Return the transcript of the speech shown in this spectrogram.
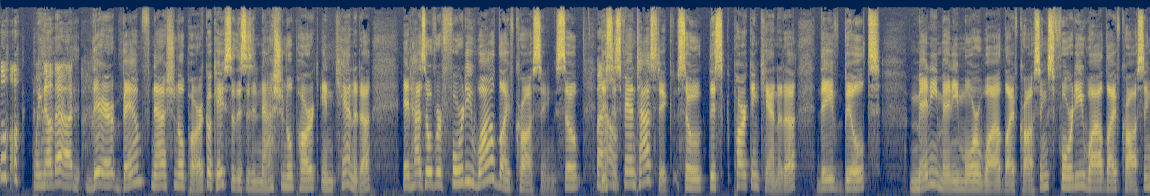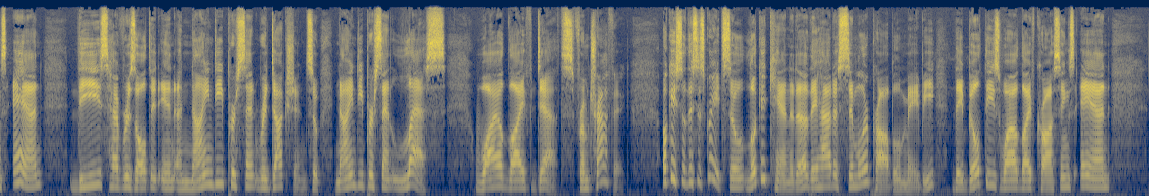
we know that. There, Banff National Park. Okay, so this is a national park in Canada. It has over 40 wildlife crossings. So wow. this is fantastic. So this park in Canada, they've built many, many more wildlife crossings, 40 wildlife crossings, and these have resulted in a 90% reduction. So 90% less wildlife deaths from traffic. Okay, so this is great. So look at Canada. They had a similar problem, maybe. They built these wildlife crossings, and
